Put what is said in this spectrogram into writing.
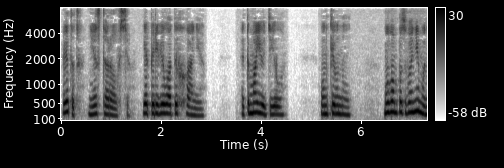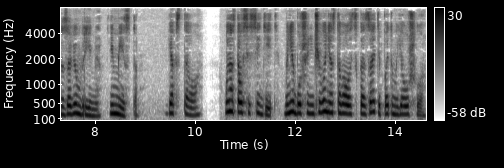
Этот не старался. Я перевела дыхание. Это мое дело. Он кивнул. Мы вам позвоним и назовем время и место. Я встала. Он остался сидеть. Мне больше ничего не оставалось сказать, и поэтому я ушла.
